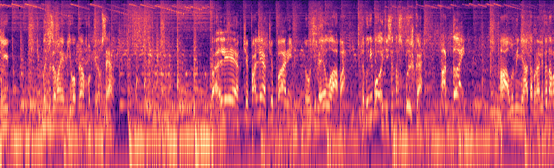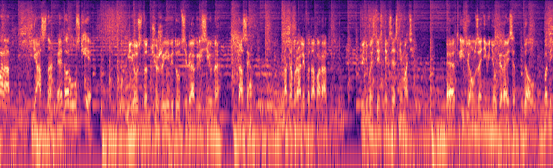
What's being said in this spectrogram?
Мы, мы называем его гамбургером, сэр. Полегче, полегче, парень. Ну, у тебя и лапа. Да вы не бойтесь, это вспышка. Отдай! Ал, у меня отобрали фотоаппарат. Ясно, это русские. Хьюстон, чужие ведут себя агрессивно. Да, сэр. Отобрали фотоаппарат. Видимо, здесь нельзя снимать. Эд, идем за ними, не упирайся. Долбанный.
